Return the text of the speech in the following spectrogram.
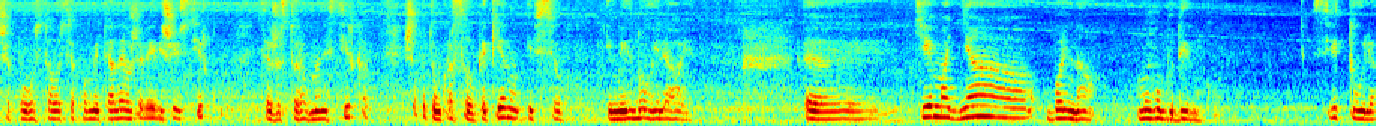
ще полу сталося помити, але вже вивішую стірку. Це вже стара в мене стірка. Ще потім кросовки кину і все. І мої ноги лягають. Е, тема дня больна мого будинку. Світуля.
